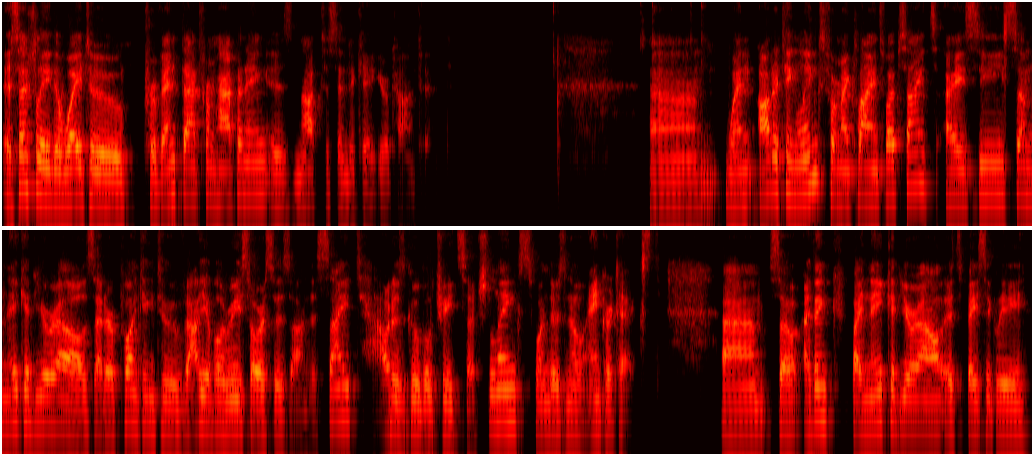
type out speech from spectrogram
essentially, the way to prevent that from happening is not to syndicate your content. Um, when auditing links for my clients' websites, I see some naked URLs that are pointing to valuable resources on the site. How does Google treat such links when there's no anchor text? Um, so I think by naked URL, it's basically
